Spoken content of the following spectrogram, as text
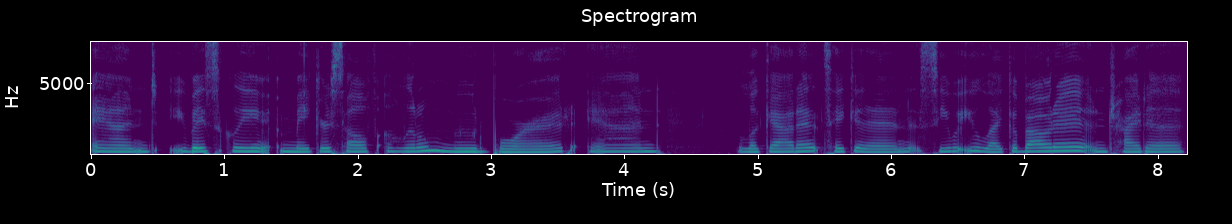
and you basically make yourself a little mood board and look at it, take it in, see what you like about it and try to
